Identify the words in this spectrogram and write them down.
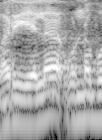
మరి ఎలా ఉండబో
